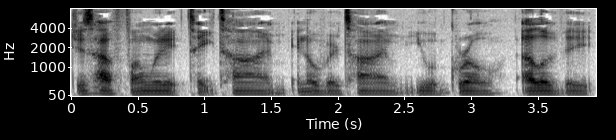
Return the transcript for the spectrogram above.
Just have fun with it. Take time, and over time, you will grow, elevate,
